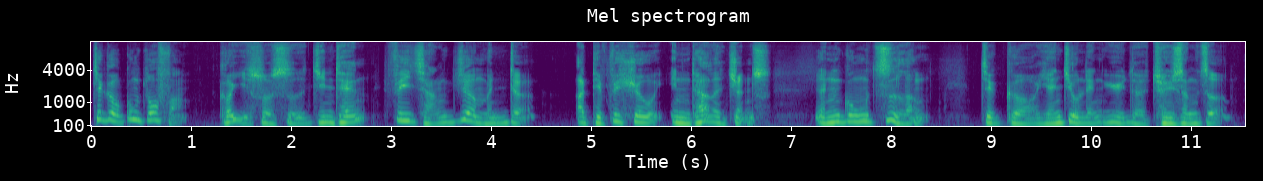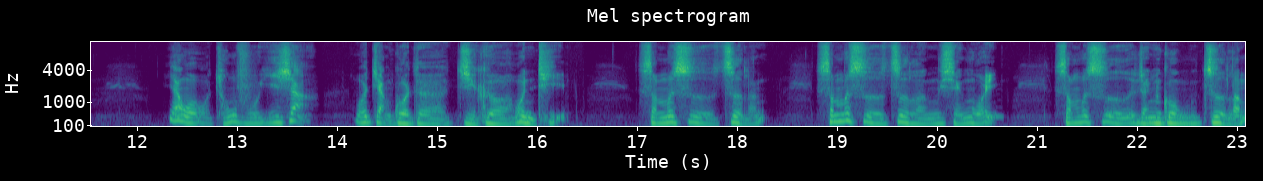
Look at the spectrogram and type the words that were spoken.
这个工作坊可以说是今天非常热门的 Artificial Intelligence 人工智能。这个研究领域的催生者，让我重复一下我讲过的几个问题：什么是智能？什么是智能行为？什么是人工智能？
